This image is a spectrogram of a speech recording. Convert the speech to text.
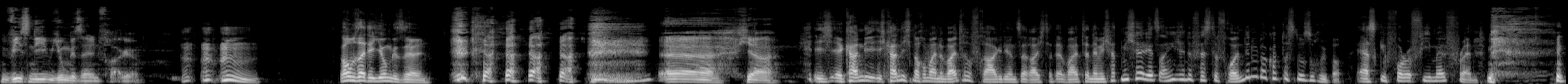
Wie ist denn die Junggesellenfrage? Warum seid ihr Junggesellen? äh, ja. Ich äh, kann, die, ich kann dich noch um eine weitere Frage, die uns erreicht hat, erweitern. Nämlich, hat Michael jetzt eigentlich eine feste Freundin oder kommt das nur so rüber? Asking for a female friend.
